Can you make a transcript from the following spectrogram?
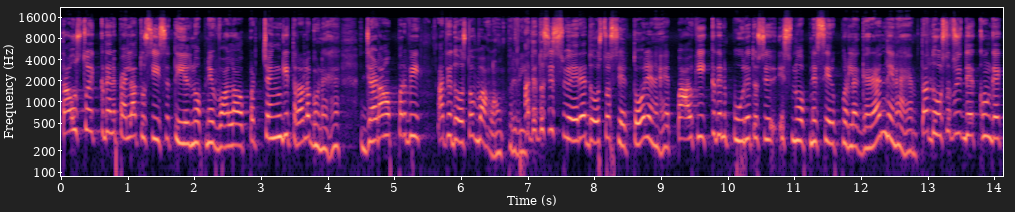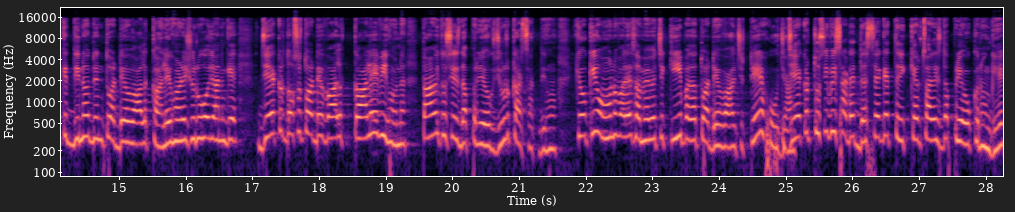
ਤਾਂ ਉਸ ਤੋਂ ਇੱਕ ਦਿਨ ਪਹਿਲਾਂ ਤੁਸੀਂ ਇਸ ਤੇਲ ਨੂੰ ਆਪਣੇ ਵਾਲਾਂ ਉੱਪਰ ਚੰਗੀ ਤਰ੍ਹਾਂ ਲਗਾਉਣਾ ਹੈ। ਜੜਾਂ ਉੱਪਰ ਵੀ ਅਤੇ ਦੋਸਤੋ, ਵਾਲਾਂ ਉੱਪਰ ਵੀ। ਅਤੇ ਤੁਸੀਂ ਸਵੇਰੇ ਦੋਸਤੋ ਸਿਰ ਧੋ ਲੈਣਾ ਹੈ। ਭਾਵ ਕਿ ਇੱਕ ਦਿਨ ਪੂਰੇ ਤੁਸੀਂ ਇਸ ਨੂੰ ਆਪਣੇ ਸਿਰ ਉੱਪਰ ਲੱਗਿਆ ਰਹਿਣ ਦੇਣਾ ਹੈ। ਤਾਂ ਦੋਸਤੋ, ਤੁਸੀਂ ਦੇਖੋਗੇ ਕਿ ਦਿਨੋ ਦਿਨ ਤੁਹਾਡੇ ਵਾਲ ਕਾਲੇ ਹੋਣੇ ਸ਼ੁਰੂ ਹੋ ਜਾਣਗੇ। ਜੇਕਰ ਦੋਸਤੋ ਤੁਹਾਡੇ ਵਾਲ ਕਾਲੇ ਵੀ ਹੋਣ, ਤਾਂ ਵੀ ਤੁਸੀਂ ਇਸ ਦਾ ਪ੍ਰਯੋਗ ਜ਼ਰੂਰ ਕਰ ਸਕਦੇ ਹੋ। ਕਿਉਂਕਿ ਆਉਣ ਵਾਲੇ ਸਮੇਂ ਵਿੱਚ ਕੀ ਪਤਾ ਤੁਹਾਡੇ ਵਾਲ ਚਿੱਟੇ ਹੋ ਜਾਣ। ਜੇਕਰ ਤੁਸੀਂ ਵੀ ਸਾਡੇ ਦੱਸੇ ਗਏ ਤਰੀਕੇ ਅਨੁਸਾਰ ਇਸ ਦਾ ਪ੍ਰਯੋਗ ਕਰੋਗੇ,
